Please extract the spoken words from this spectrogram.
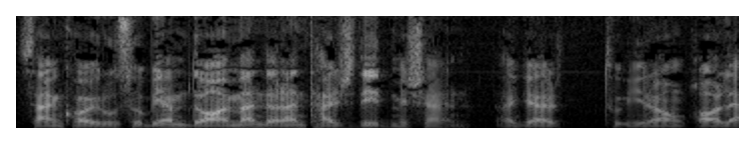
سنگ های رسوبی هم دائما دارن تجدید میشن. اگر تو ایران قال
